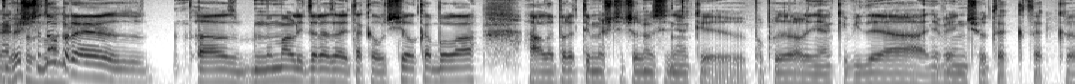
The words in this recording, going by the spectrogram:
jak Vieš to dobre, a sme mali teraz aj taká učiteľka bola, ale predtým ešte, čo sme si nejaké, popozerali nejaké videá a neviem čo, tak, tak e,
